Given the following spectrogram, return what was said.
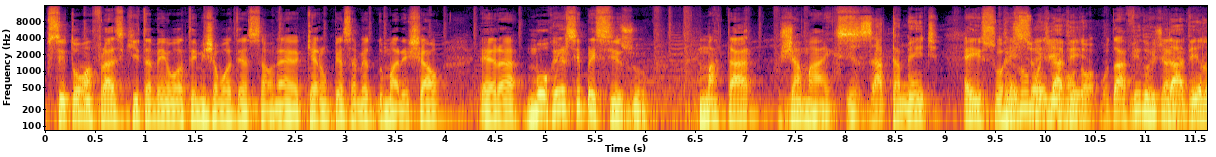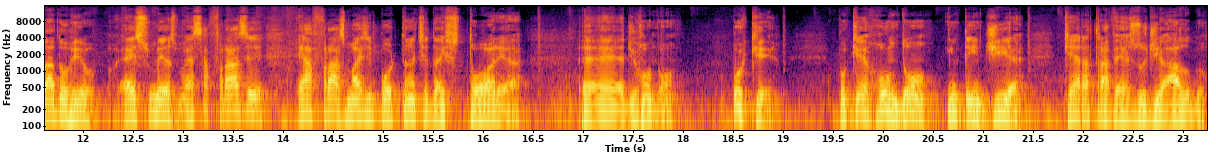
citou uma frase que também ontem me chamou a atenção, né? Que era um pensamento do Marechal, era morrer se preciso, matar jamais. Exatamente. É isso, o resumo é isso aí, de Davi. o Davi do Rio de Janeiro. Davi lá do Rio. É isso mesmo. Essa frase é a frase mais importante da história é, de Rondon. Por quê? Porque Rondon entendia que era através do diálogo.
